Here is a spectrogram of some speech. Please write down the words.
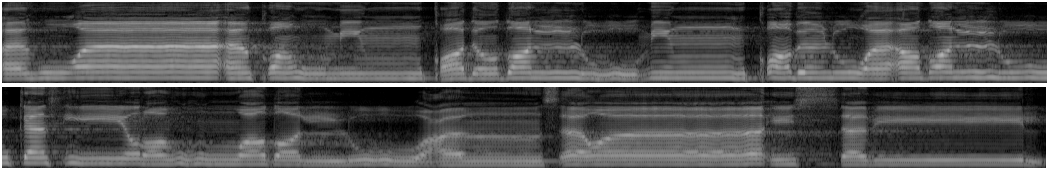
اهواء قوم قد ضلوا قبل وأضلوا كثيرا وضلوا عن سواء السبيل.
